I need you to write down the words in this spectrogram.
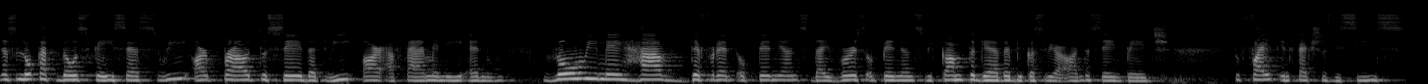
Just look at those faces. We are proud to say that we are a family and though we may have different opinions, diverse opinions, we come together because we are on the same page to fight infectious disease.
